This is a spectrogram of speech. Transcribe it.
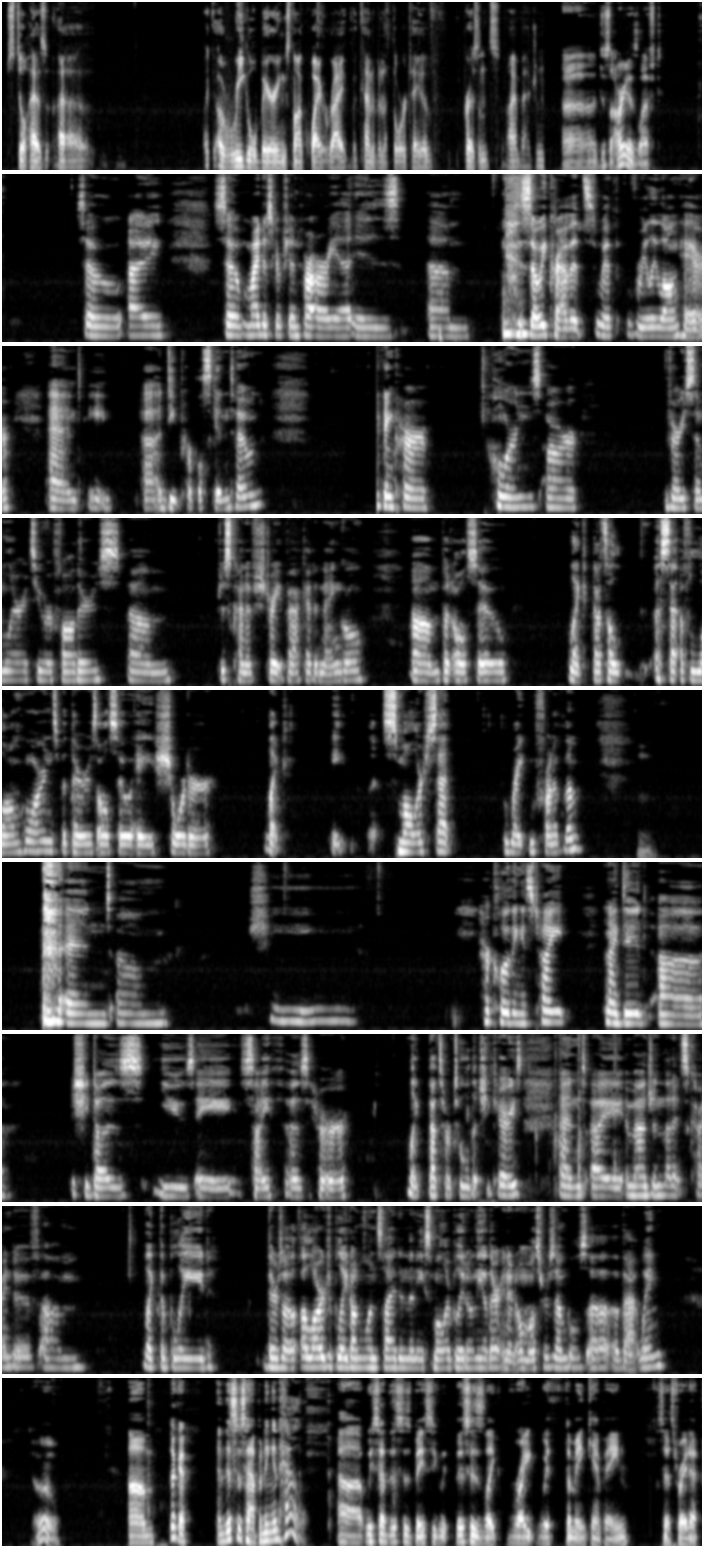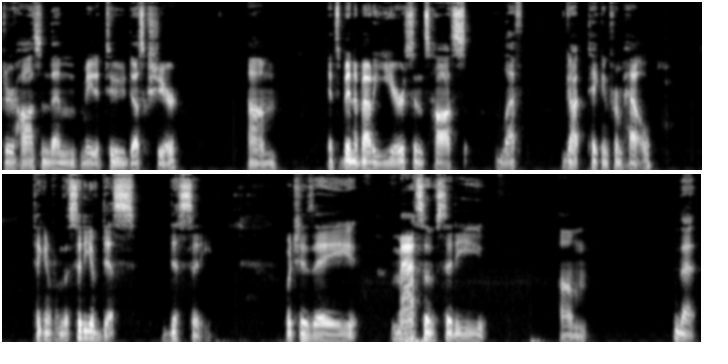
still has uh, like a regal bearings, not quite right, but kind of an authoritative presence, I imagine. Uh, just Aria's left. So I, so my description for Aria is um, Zoe Kravitz with really long hair and a uh, deep purple skin tone. I think her horns are very similar to her father's, um, just kind of straight back at an angle, um, but also like that's a a set of long horns, but there is also a shorter, like a smaller set right in front of them. and um she her clothing is tight and I did uh she does use a scythe as her like that's her tool that she carries and I imagine that it's kind of um like the blade there's a, a large blade on one side and then a smaller blade on the other and it almost resembles a, a bat wing Oh. Um, okay. And this is happening in hell. Uh, we said this is basically, this is like right with the main campaign. So it's right after Haas and them made it to Duskshear. Um, it's been about a year since Haas left, got taken from hell. Taken from the city of Dis. Dis City. Which is a massive city, um, that,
